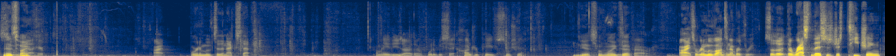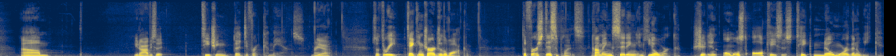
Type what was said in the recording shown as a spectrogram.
See That's fine. got here. All right, we're gonna move to the next step. How many of these are there? What did we say? 100 pages, some shit? Yeah, something like that. Power. All right, so we're gonna move on to number three. So the, the rest of this is just teaching, um, you know, obviously teaching the different commands. Right? Yeah. So three, taking charge of the walk. The first disciplines, coming, sitting, and heel work, should in almost all cases take no more than a week.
